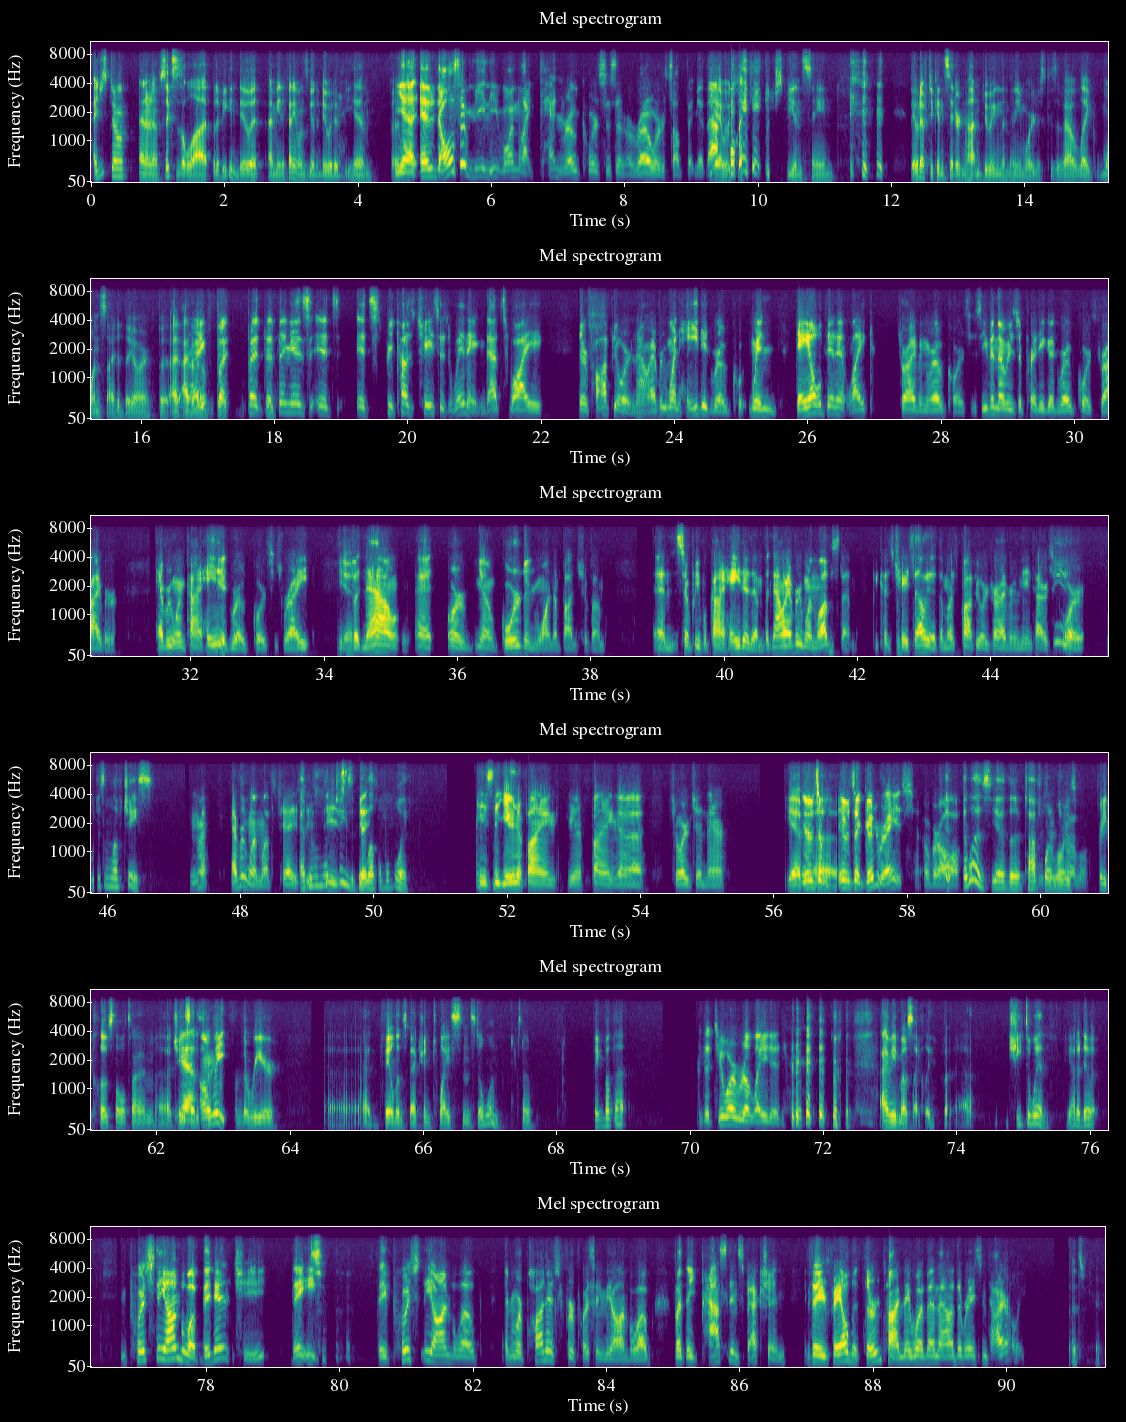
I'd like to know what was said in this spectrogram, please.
I just don't. I don't know. Six is a lot, but if he can do it, I mean, if anyone's gonna do it, it'd be him. But, yeah, and it also mean he won like ten road courses in a row or something at that yeah, which point. would just be insane. they would have to consider not doing them anymore just because of how like one-sided they are. But I, I don't know. right? If But but the would- thing is, it's it's because Chase is winning. That's why they're popular now. Everyone hated road cour- when Dale didn't like driving road courses, even though he's a pretty good road course driver. Everyone kind of hated road courses, right? yeah, But now, uh, or you know, Gordon won a bunch of them. and so people kind of hated him. But now everyone loves them because. Chase Elliott, the most popular driver in the entire Yeah. sport, Who doesn't love Chase? yeah, everyone loves Chase. Everyone he's, loves he's Chase. A big the, lovable boy. he's the unifying unifying uh, George in there. Yeah, It was uh, a it was a good race overall. it was. Yeah, the top was four were pretty close the whole time. Uh, Chase Yeah, had start only- from, from the rear. Uh, had failed inspection twice and still won. So think about that. The two are related. I mean, most likely, but uh, cheat to win. You got to do it. Push the envelope. They didn't cheat. They they pushed the envelope and were punished for pushing the envelope, but they passed inspection. If they failed a third time, they would have been out of the race entirely. That's fair.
